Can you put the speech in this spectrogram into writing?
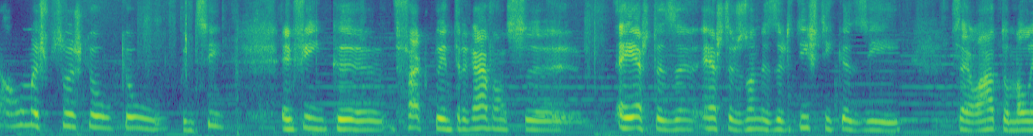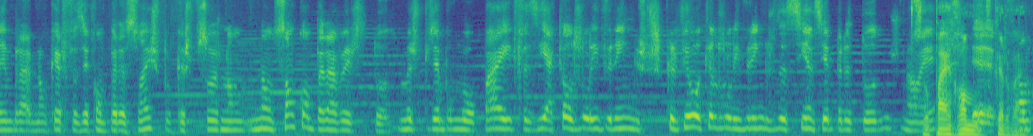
algumas pessoas que eu, que eu conheci, enfim, que de facto entregavam-se a estas, a estas zonas artísticas e sei lá, estou-me a lembrar, não quero fazer comparações porque as pessoas não, não são comparáveis de todo, mas por exemplo o meu pai fazia aqueles livrinhos, escreveu aqueles livrinhos da Ciência para Todos, não Seu é? pai Rómulo de eh, Carvalho.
